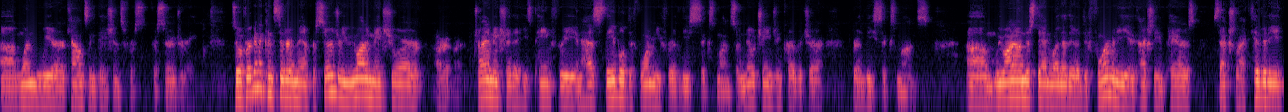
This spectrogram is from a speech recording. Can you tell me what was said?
um, when we are counseling patients for, for surgery. So if we're going to consider a man for surgery, we want to make sure, or try to make sure that he's pain free and has stable deformity for at least six months. So no change in curvature for at least six months. Um, we want to understand whether their deformity actually impairs sexual activity.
